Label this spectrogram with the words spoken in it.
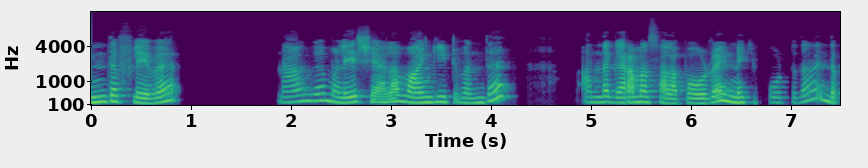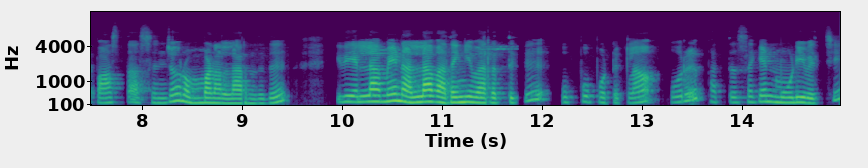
இந்த ஃப்ளேவர் நாங்கள் மலேசியாவில் வாங்கிட்டு வந்த அந்த கரம் மசாலா பவுடரை இன்றைக்கி போட்டு தான் இந்த பாஸ்தா செஞ்சோம். ரொம்ப நல்லா இருந்தது. இது எல்லாமே நல்லா வதங்கி வர்றதுக்கு உப்பு போட்டுக்கலாம். ஒரு பத்து செகண்ட் மூடி வச்சு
